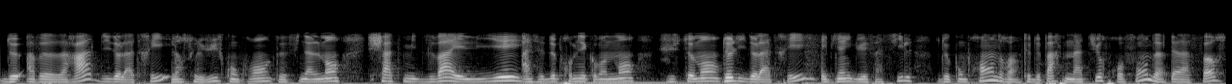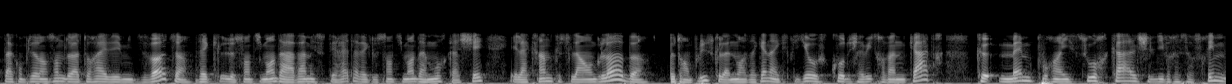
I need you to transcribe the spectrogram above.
de Avodah d'idolâtrie, lorsque le juif comprend que finalement chaque mitzvah est lié à ces deux premiers commandements justement de l'idolâtrie, eh bien il lui est facile de comprendre que de par sa nature profonde, il a la force d'accomplir l'ensemble de la Torah et des mitzvot avec le sentiment d'Ahavam et Souteret, avec le sentiment d'amour caché et la crainte que cela englobe. D'autant plus que la Zaken a expliqué au cours du chapitre 24 que même pour un Issour Kal chez le livre Sofrim,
